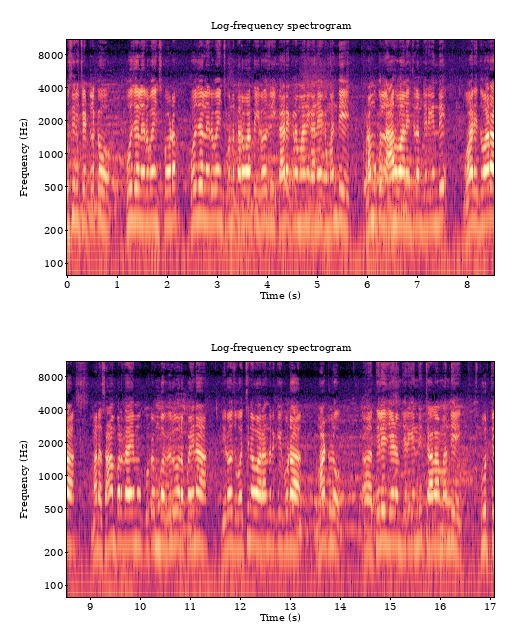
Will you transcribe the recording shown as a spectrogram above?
ఉసిరి చెట్లకు పూజలు నిర్వహించుకోవడం పూజలు నిర్వహించుకున్న తర్వాత ఈరోజు ఈ కార్యక్రమానికి అనేక మంది ప్రముఖులను ఆహ్వానించడం జరిగింది. వారి ద్వారా మన సాంప్రదాయము కుటుంబ విలువలపైన ఈరోజు వచ్చిన వారందరికీ కూడా మాటలు తెలియజేయడం జరిగింది. చాలామంది స్ఫూర్తి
